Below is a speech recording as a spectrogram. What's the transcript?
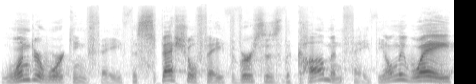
wonder working faith, the special faith versus the common faith, the only way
